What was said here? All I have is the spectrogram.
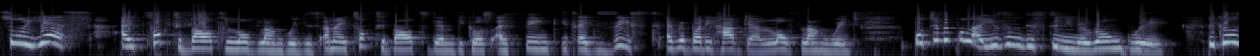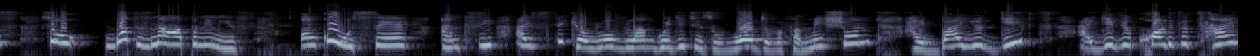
So, yes, I talked about love languages and I talked about them because I think it exists. Everybody have their love language. But you people are using this thing in the wrong way. Because, so what is now happening is Uncle will say, Auntie, I speak your love language. It is words of affirmation. I buy you gifts. I give you quality time,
